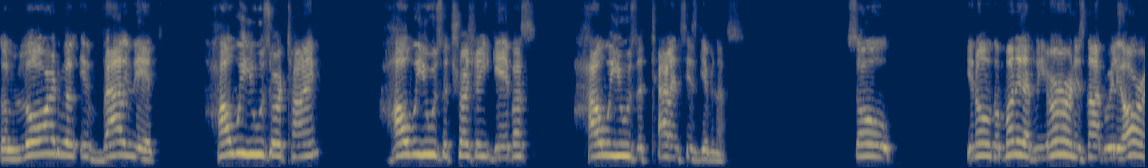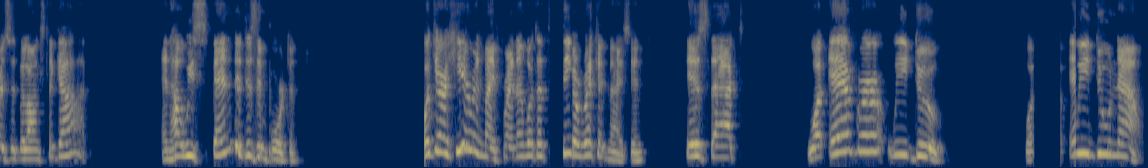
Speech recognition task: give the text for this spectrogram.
the Lord will evaluate how we use our time, how we use the treasure He gave us, how we use the talents He's given us. So, you know, the money that we earn is not really ours, it belongs to God. And how we spend it is important. What you're hearing, my friend, and what I think you're recognizing is that whatever we do, whatever we do now,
